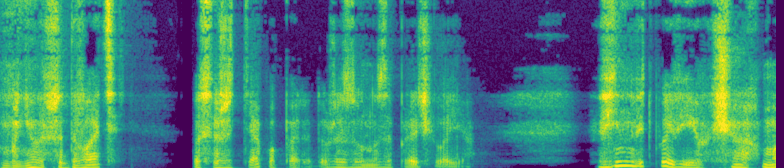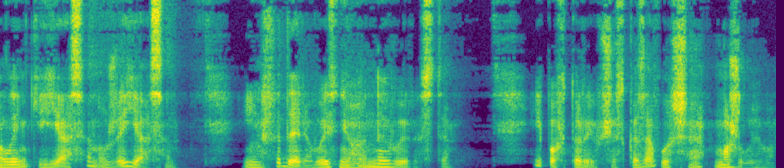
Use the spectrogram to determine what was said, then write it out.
Мені лише двадцять, усе життя попереду резонно заперечила я. Він відповів, що маленький ясен уже ясен, інше дерево з нього не виросте, і повторив, що сказав лише можливо.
